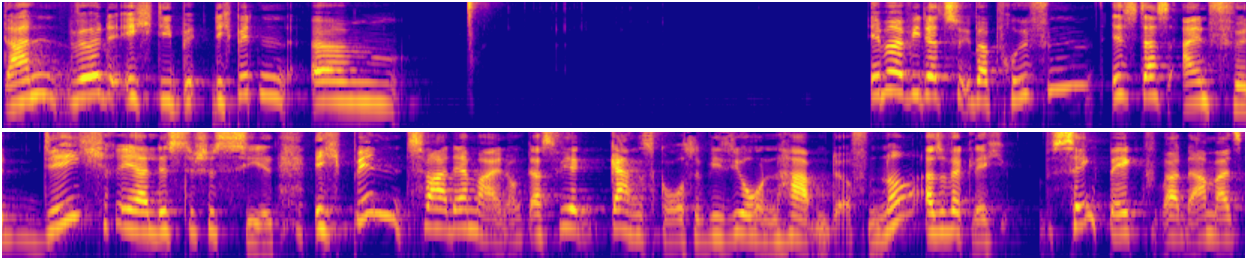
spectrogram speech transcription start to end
dann würde ich die, dich bitten, ähm, immer wieder zu überprüfen, ist das ein für dich realistisches Ziel? Ich bin zwar der Meinung, dass wir ganz große Visionen haben dürfen, ne? Also wirklich, think big war damals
